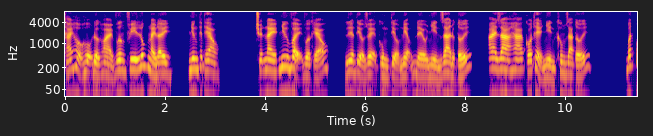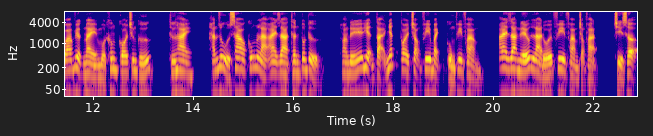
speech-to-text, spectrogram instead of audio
Thái hậu hộ được hoài vương phi lúc này đây, nhưng tiếp theo. Chuyện này như vậy vừa khéo, liên tiểu duệ cùng tiểu niệm đều nhìn ra được tới, ai ra ha có thể nhìn không ra tới. Bất quá việc này một không có chứng cứ, thứ hai, hắn dù sao cũng là ai ra thân tôn tử, hoàng đế hiện tại nhất coi trọng phi bạch cùng phi phàm, ai ra nếu là đối phi phàm trọng phạt, chỉ sợ.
